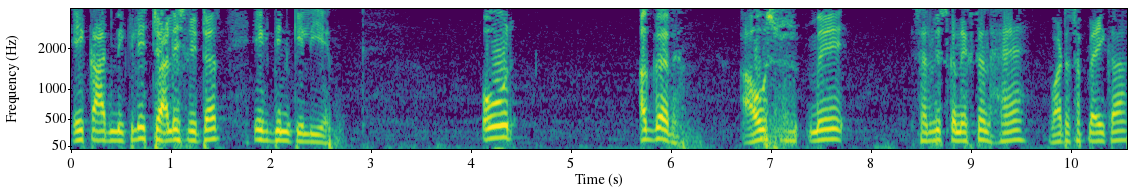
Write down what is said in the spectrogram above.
एक आदमी के लिए 40 लीटर एक दिन के लिए। और अगर हाउस में सर्विस कनेक्शन है, वाटर सप्लाई का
